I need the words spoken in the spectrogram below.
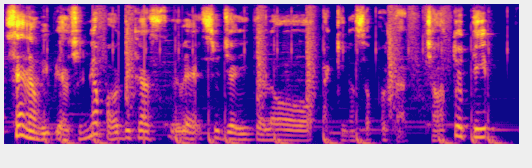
Se non vi piace il mio podcast, beh, suggeritelo a chi non sopportate. Ciao a tutti!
